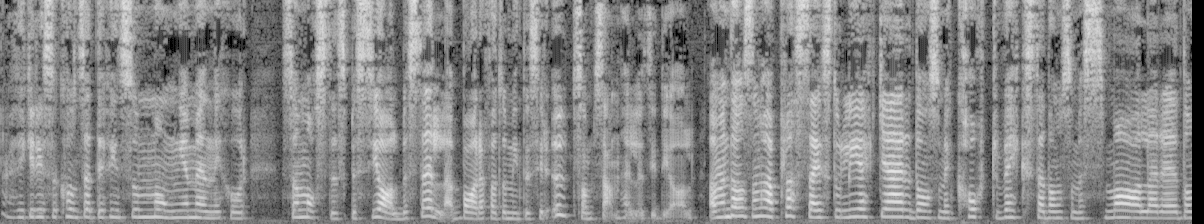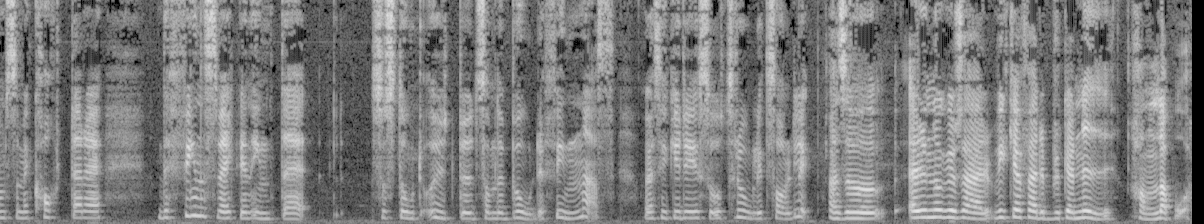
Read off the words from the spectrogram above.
Jag tycker det är så konstigt att det finns så många människor som måste specialbeställa bara för att de inte ser ut som samhällets ideal. Ja men de som har plus size storlekar, de som är kortväxta, de som är smalare, de som är kortare. Det finns verkligen inte så stort utbud som det borde finnas. Och jag tycker det är så otroligt sorgligt. Alltså, är det något så här, vilka affärer brukar ni handla på?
